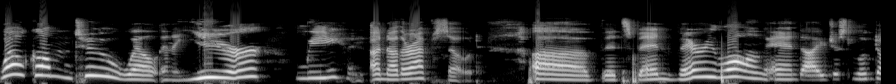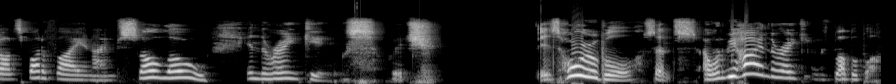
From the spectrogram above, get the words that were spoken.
welcome to, well, in a yearly, another episode. Uh, it's been very long, and I just looked on Spotify, and I'm so low in the rankings, which is horrible since I want to be high in the rankings, blah blah blah.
